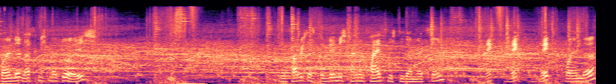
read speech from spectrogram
Freunde, lasst mich mal durch. Jetzt habe ich das Problem, ich kann den Feind nicht niedermetzeln. Weg, weg, weg, Freunde.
